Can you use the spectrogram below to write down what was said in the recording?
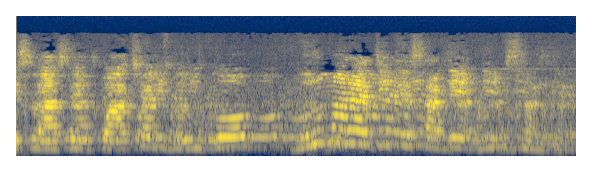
इस वास्ते पाछली गुरु को गुरु महाराज जी के साडे गुरु संग है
